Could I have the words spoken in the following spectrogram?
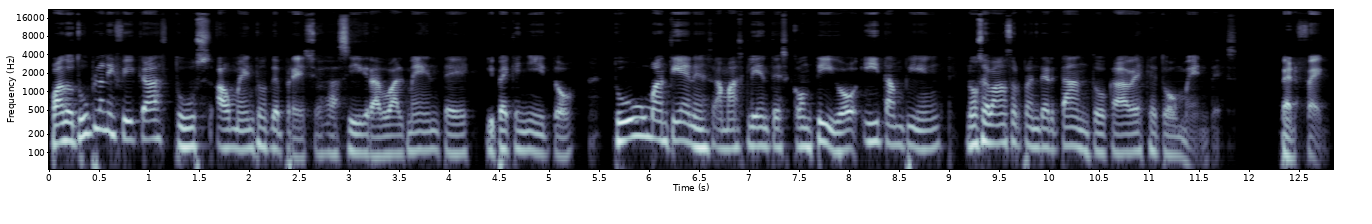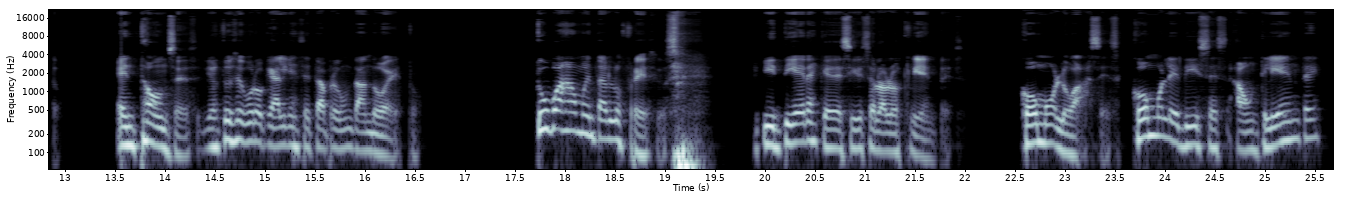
Cuando tú planificas tus aumentos de precios así gradualmente y pequeñito, tú mantienes a más clientes contigo y también no se van a sorprender tanto cada vez que tú aumentes. Perfecto. Entonces, yo estoy seguro que alguien se está preguntando esto. Tú vas a aumentar los precios y tienes que decírselo a los clientes. ¿Cómo lo haces? ¿Cómo le dices a un cliente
